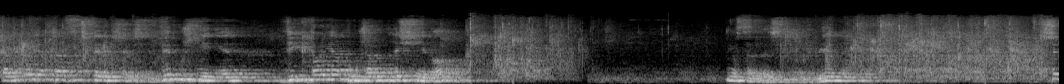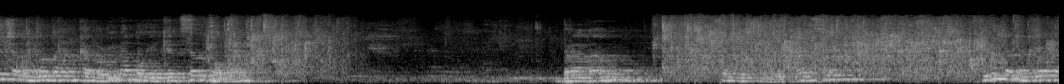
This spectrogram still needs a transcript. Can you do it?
Kategoria klas 4-6. Wyróżnienie Wiktoria Burzan Leśniewa. No serdecznie. Trzecia nagroda Karolina Bojkier Cerkowa. Brawa. Serdecznie gratulacje. Druga nagroda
